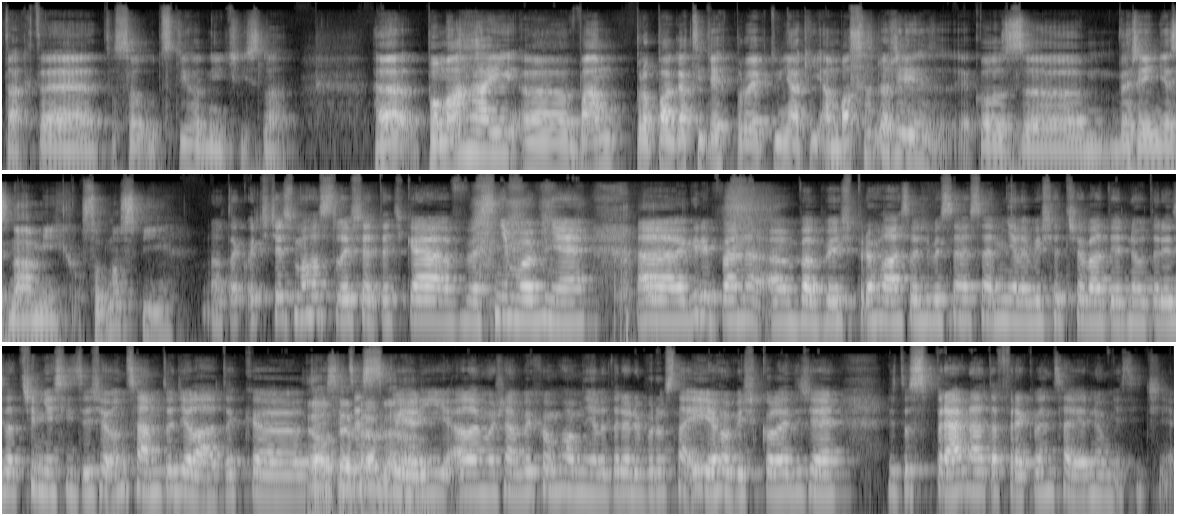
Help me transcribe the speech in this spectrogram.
tak to, je, to jsou úctíhodné čísla. Pomáhají uh, vám propagaci těch projektů nějaký ambasadoři jako z veřejně známých osobností? No tak určitě jsi mohl slyšet teďka ve sněmovně, eh, kdy pan eh, Babiš prohlásil, že by se se měli vyšetřovat jednou tedy za tři měsíce, že on sám to dělá, tak eh, to jo, je to sice je pravda, no. skvělý, no. ale možná bychom ho měli tedy do budoucna i jeho vyškolit, že, že to správná ta frekvence jednou měsíčně.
